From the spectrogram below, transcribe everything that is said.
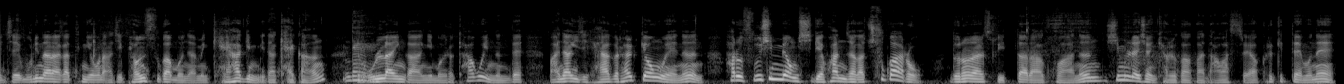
이제 우리나라 같은 경우는 아직 변수가 뭐냐면 개학입니다. 개강, 네. 온라인 강의 뭐 이렇게 하고 있는데 만약 이제 개학을 할 경우에는 하루 수십 명씩의 환자가 추가로 늘어날 수 있다라고 하는 시뮬레이션 결과가 나왔어요. 그렇기 때문에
